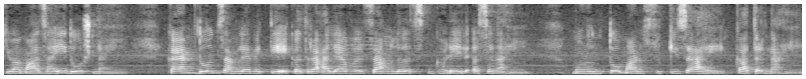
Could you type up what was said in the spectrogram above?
किंवा माझाही दोष नाही. कायम दोन चांगल्या व्यक्ती एकत्र आल्यावर चांगलंच घडेल असं नाही. म्हणून तो माणूस चुकीचा आहे का तर नाही.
